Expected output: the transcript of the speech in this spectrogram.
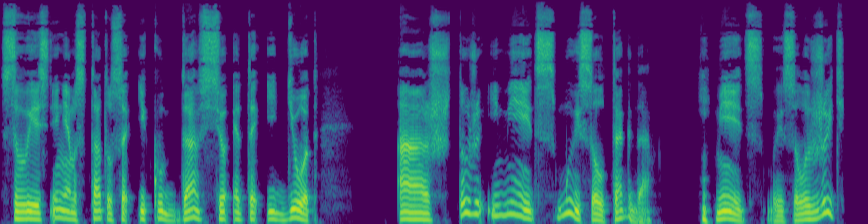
с выяснением статуса и куда все это идет. А что же имеет смысл тогда? Имеет смысл жить,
